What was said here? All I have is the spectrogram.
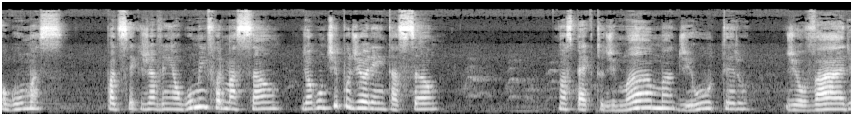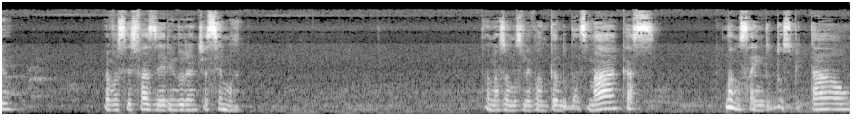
algumas, pode ser que já venha alguma informação de algum tipo de orientação no aspecto de mama, de útero, de ovário, para vocês fazerem durante a semana. Então, nós vamos levantando das macas, vamos saindo do hospital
